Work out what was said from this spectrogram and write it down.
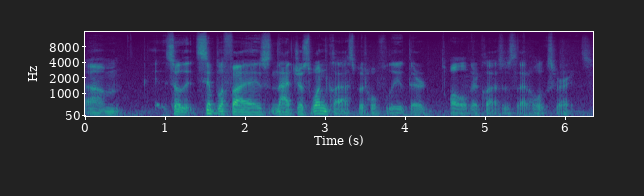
um, so that it simplifies not just one class, but hopefully their all of their classes, that whole experience.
